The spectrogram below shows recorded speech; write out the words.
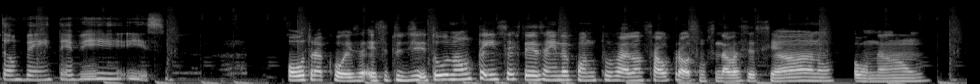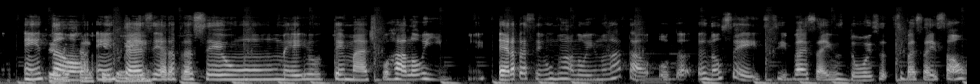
também teve isso. Outra coisa, esse tu, tu não tem certeza ainda quando tu vai lançar o próximo, se ainda vai ser esse ano ou não. Então, em tese era para ser um meio temático Halloween. Era para ser um no Halloween no Natal. Eu não sei se vai sair os dois, se vai sair só um.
